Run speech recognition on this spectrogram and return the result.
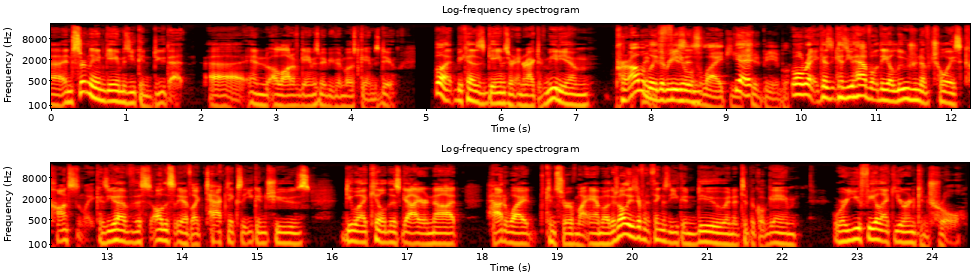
uh, and certainly in games you can do that, uh, and a lot of games, maybe even most games do. But because games are an interactive medium, probably the reason feels like you Yeah, should be able. well, right, because because you have the illusion of choice constantly. Because you have this all this you have like tactics that you can choose. Do I kill this guy or not? How do I conserve my ammo? There's all these different things that you can do in a typical game where you feel like you're in control,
